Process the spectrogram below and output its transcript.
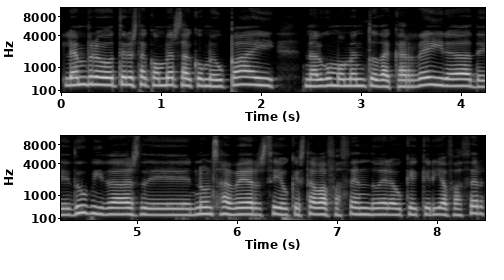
lembro ter esta conversa co meu pai nalgún momento da carreira, de dúbidas, de non saber se o que estaba facendo era o que quería facer,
